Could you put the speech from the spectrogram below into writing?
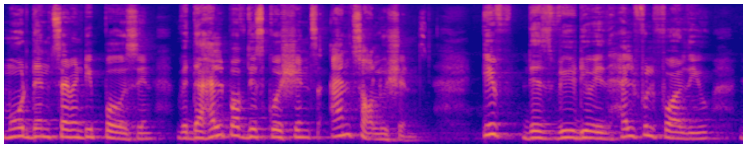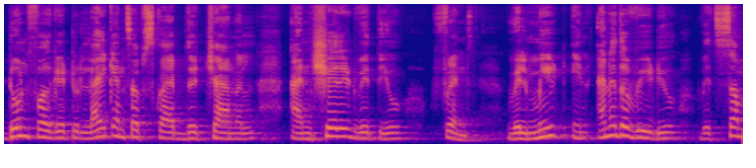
more than 70% with the help of these questions and solutions. If this video is helpful for you, don't forget to like and subscribe the channel and share it with your friends. We'll meet in another video with some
